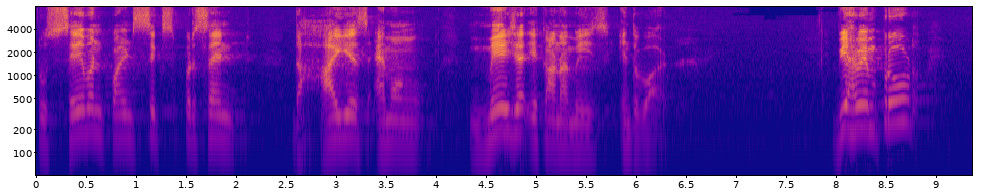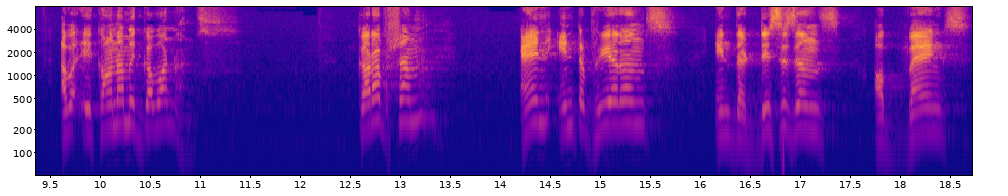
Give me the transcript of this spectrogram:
to 7.6%, the highest among major economies in the world. We have improved our economic governance. Corruption and interference in the decisions of banks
